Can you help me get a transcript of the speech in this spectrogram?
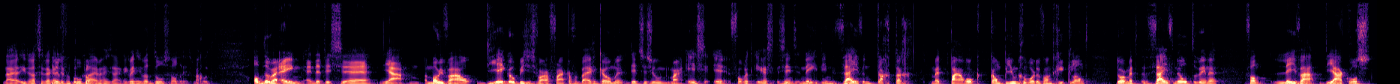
Nou ja, iedereen dat ze daar Liverpool Liverpool blij mee zijn. Ik weet niet wat doelsaldo is, maar goed. Op nummer 1, en dit is eh, ja, een mooi verhaal. Diego Biseswar, vaker voorbij gekomen dit seizoen. Maar is eh, voor het eerst sinds 1985 met Parok kampioen geworden van Griekenland. Door met 5-0 te winnen van Leva Diakos.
